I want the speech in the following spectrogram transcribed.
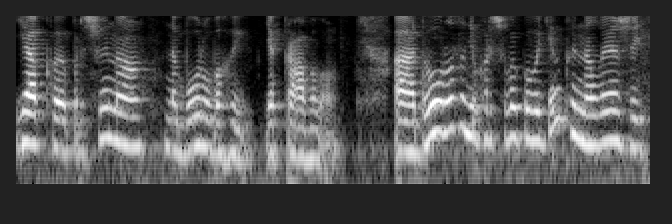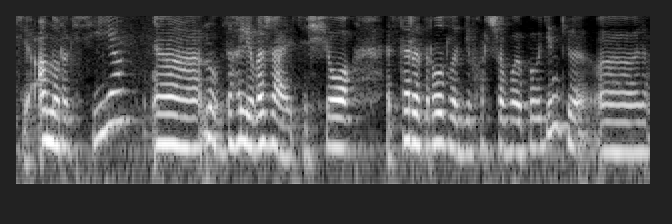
як причина набору ваги, як правило. До розладів харчової поведінки належить анорексія. Е, Ну, взагалі вважається, що серед розладів харчової поведінки е,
